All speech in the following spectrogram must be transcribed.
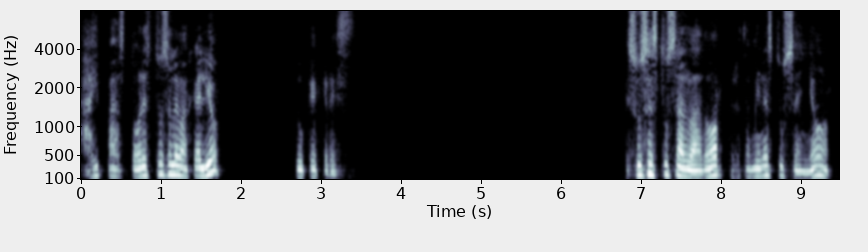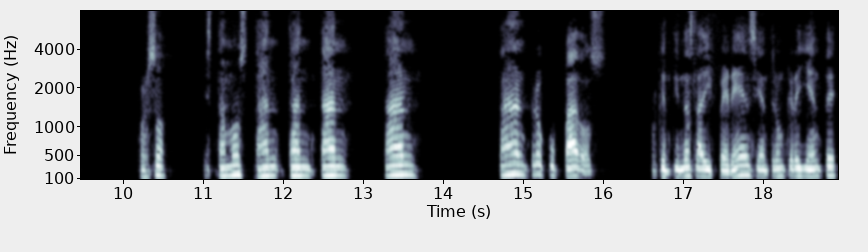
ay, pastor, ¿esto es el Evangelio? ¿Tú qué crees? Jesús es tu Salvador, pero también es tu Señor. Por eso estamos tan, tan, tan, tan, tan preocupados porque entiendas la diferencia entre un creyente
